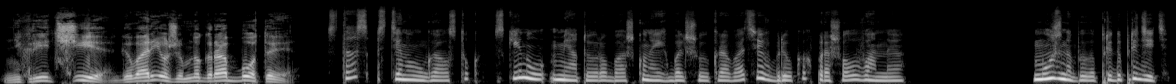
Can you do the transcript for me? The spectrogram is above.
Не кричи! Говори уже, много работы! Стас стянул галстук, скинул мятую рубашку на их большую кровать и в брюках прошел в ванную. Можно было предупредить.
